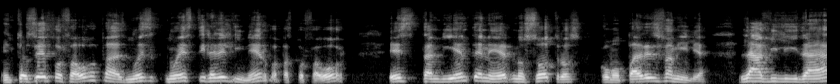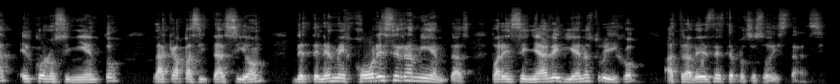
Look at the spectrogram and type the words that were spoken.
Entonces, por favor, papás, no es, no es tirar el dinero, papás, por favor. Es también tener nosotros, como padres de familia, la habilidad, el conocimiento, la capacitación de tener mejores herramientas para enseñarle bien a nuestro hijo a través de este proceso de distancia.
